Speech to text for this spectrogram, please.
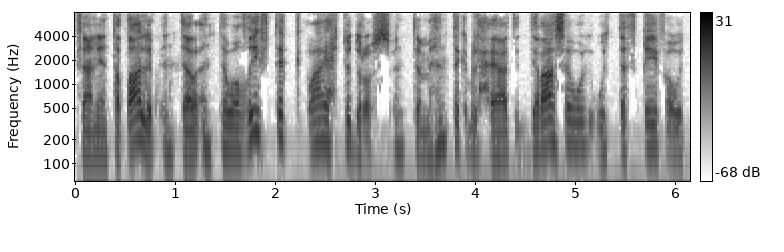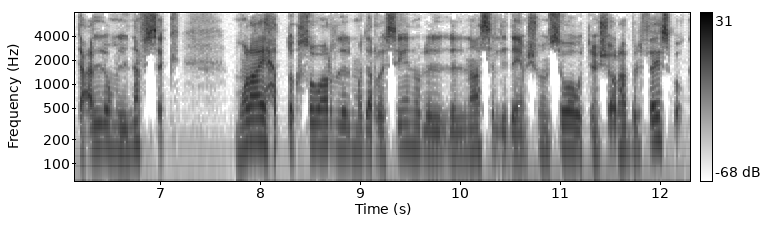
ثاني أنت طالب. أنت أنت وظيفتك رايح تدرس. أنت مهنتك بالحياة الدراسة والتثقيف أو التعلم لنفسك. مو رايح احطك صور للمدرسين وللناس اللي يمشون سوا وتنشرها بالفيسبوك.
